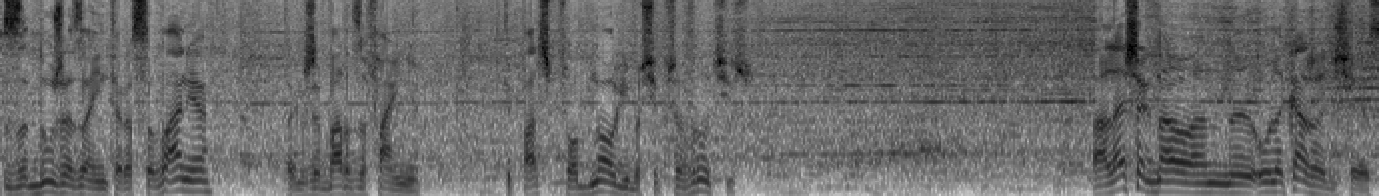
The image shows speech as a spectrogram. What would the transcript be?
za duże zainteresowanie, także bardzo fajnie. Ty patrz pod nogi, bo się przewrócisz. A Leszek na, u lekarza dzisiaj jest.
